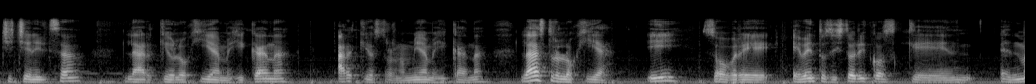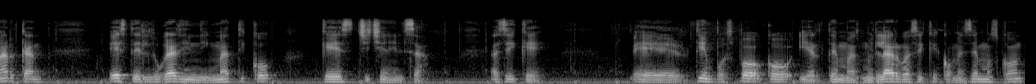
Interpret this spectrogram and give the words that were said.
Chichen Itza, la arqueología mexicana, arqueoastronomía mexicana, la astrología y sobre eventos históricos que enmarcan este lugar enigmático que es Chichen Itza. Así que el tiempo es poco y el tema es muy largo, así que comencemos con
